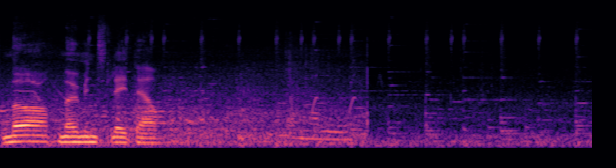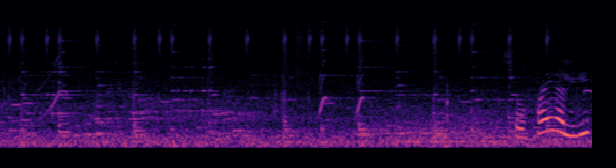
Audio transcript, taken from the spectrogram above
More moments later. So finally,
